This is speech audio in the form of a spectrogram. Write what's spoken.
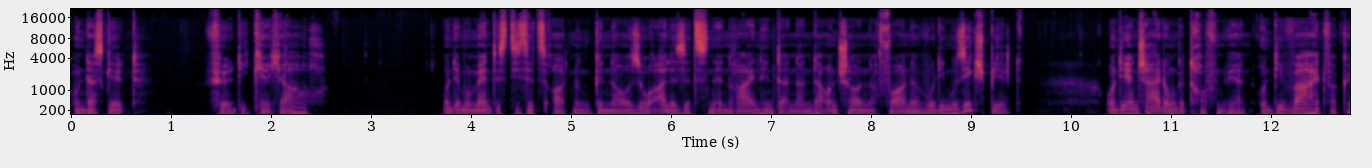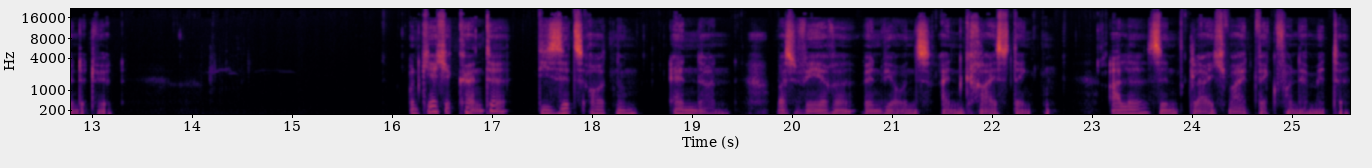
Und das gilt für die Kirche auch. Und im Moment ist die Sitzordnung genauso. Alle sitzen in Reihen hintereinander und schauen nach vorne, wo die Musik spielt. Und die Entscheidungen getroffen werden und die Wahrheit verkündet wird. Und Kirche könnte die Sitzordnung ändern. Was wäre, wenn wir uns einen Kreis denken? Alle sind gleich weit weg von der Mitte.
